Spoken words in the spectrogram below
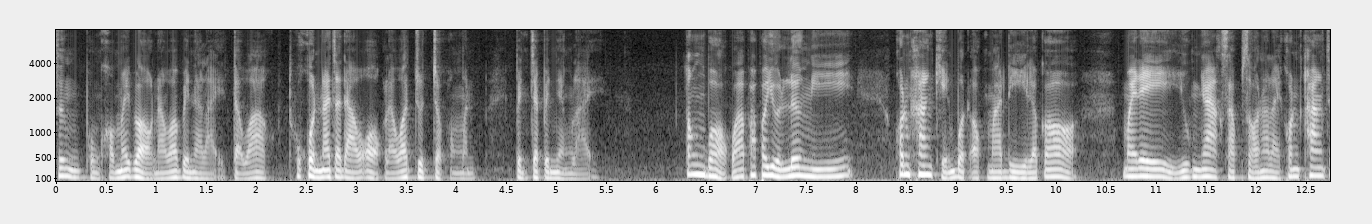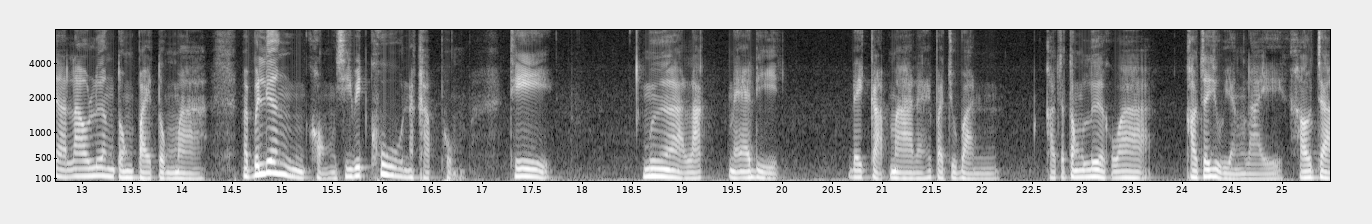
ซึ่งผมเขอไม่บอกนะว่าเป็นอะไร แต่ว่าทุกคนน่าจะเดาออกแล้วว่าจุดจบของมันเป็นจะเป็นอย่างไร ต้องบอกว่าภาพยนตร์เรื่องนี้ค่อนข้างเขียนบทออกมาดี แล้วก็ไม่ได้ยุ่งยากซับซ้อนอะไร ค่อนข้างจะเล่าเรื่องตรงไปตรงมา มันเป็นเรื่องของชีวิตคู่นะครับ ผมที่เมื่อรักในอดีตได้กลับมาในปัจจุบัน เขาจะต้องเลือกว่าเขาจะอยู่อย่างไร เขาจะ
